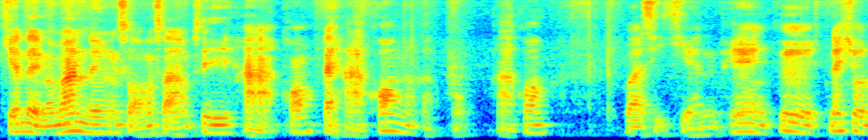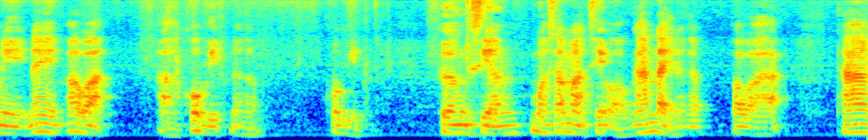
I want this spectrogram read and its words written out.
เขียนได้ประมาณหนึ่งสองสามสี่หาข้องแต่หาข้องนะครับผมหาข้องว่าสิเขียนเพลงคือในช่วงนี้ในภาวะอ่าโควิดนะครับโควิด เครื่องเสียงบ่สามารถที่ออกงานได้นะครับ เพราะว่าทาง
